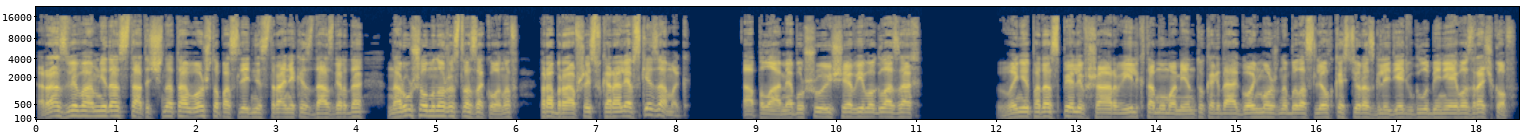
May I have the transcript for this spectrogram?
«Разве вам недостаточно того, что последний странник из Дасгарда нарушил множество законов, пробравшись в королевский замок? А пламя, бушующее в его глазах? Вы не подоспели в Шаарвиль к тому моменту, когда огонь можно было с легкостью разглядеть в глубине его зрачков».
